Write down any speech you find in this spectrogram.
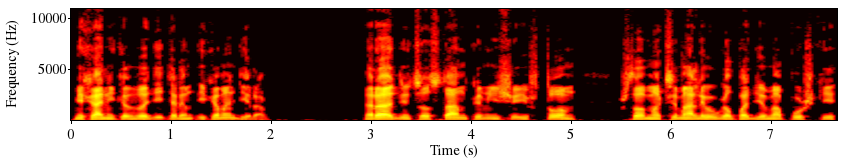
механиком-водителем и командиром. Разница с танком еще и в том, что максимальный угол подъема пушки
